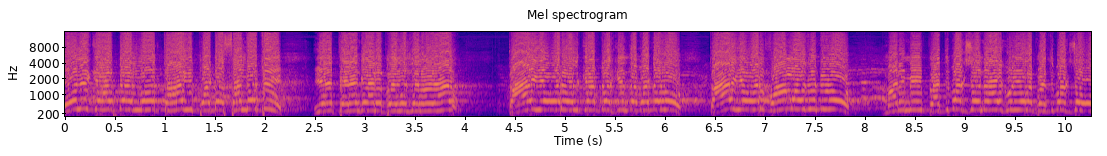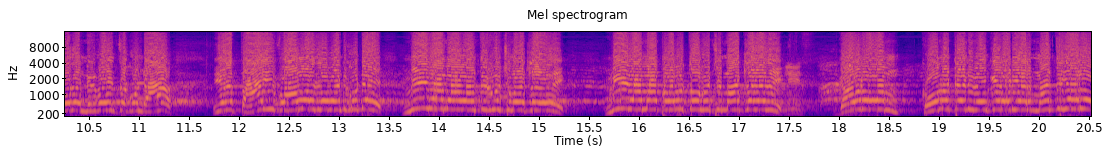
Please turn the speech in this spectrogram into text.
హెలికాప్టర్లో తాగి పడ్డ సంగతి ఇక తెలంగాణ ప్రజలు తాగి ఎవరు హెలికాప్టర్ కింద పడ్డారు. తాగి ఎవరు ఫామ్ అవుతుంటారు మరి మీ ప్రతిపక్ష నాయకుడు ఇలా ప్రతిపక్ష హోదా నిర్వహించకుండా ఇక తాగి ఫామ్లో పట్టుకుంటే మీరా మా మంత్రి గురించి మాట్లాడాలి. మీరా మా ప్రభుత్వం గురించి మాట్లాడాలి. గౌరవం కోమటిరెడ్డి వెంకయ్యరెడ్డి గారు మంత్రి గారు.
